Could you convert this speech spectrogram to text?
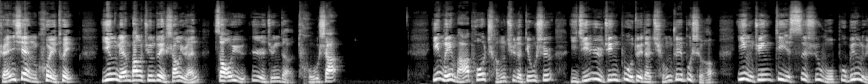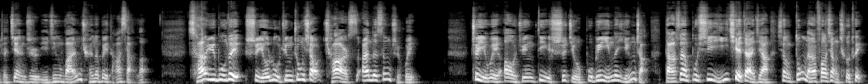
全线溃退，英联邦军队伤员遭遇日军的屠杀。因为麻坡城区的丢失以及日军部队的穷追不舍，印军第四十五步兵旅的建制已经完全的被打散了。残余部队是由陆军中校查尔斯·安德森指挥。这一位奥军第十九步兵营的营长打算不惜一切代价向东南方向撤退，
